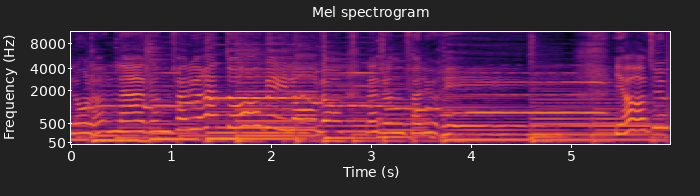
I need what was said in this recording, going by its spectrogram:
grilon la jeune falurette au grilon la jeune falurée. Y a du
